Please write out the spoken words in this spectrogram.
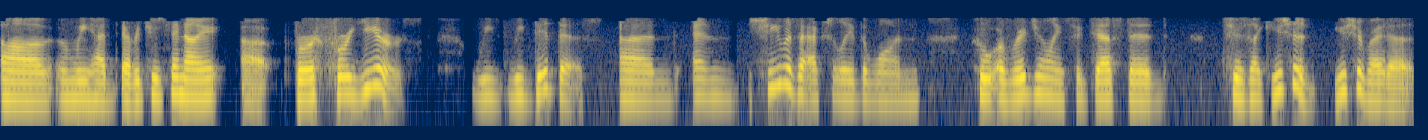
uh, and we had every Tuesday night uh, for for years. We we did this, and and she was actually the one who originally suggested. She was like, "You should you should write a,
